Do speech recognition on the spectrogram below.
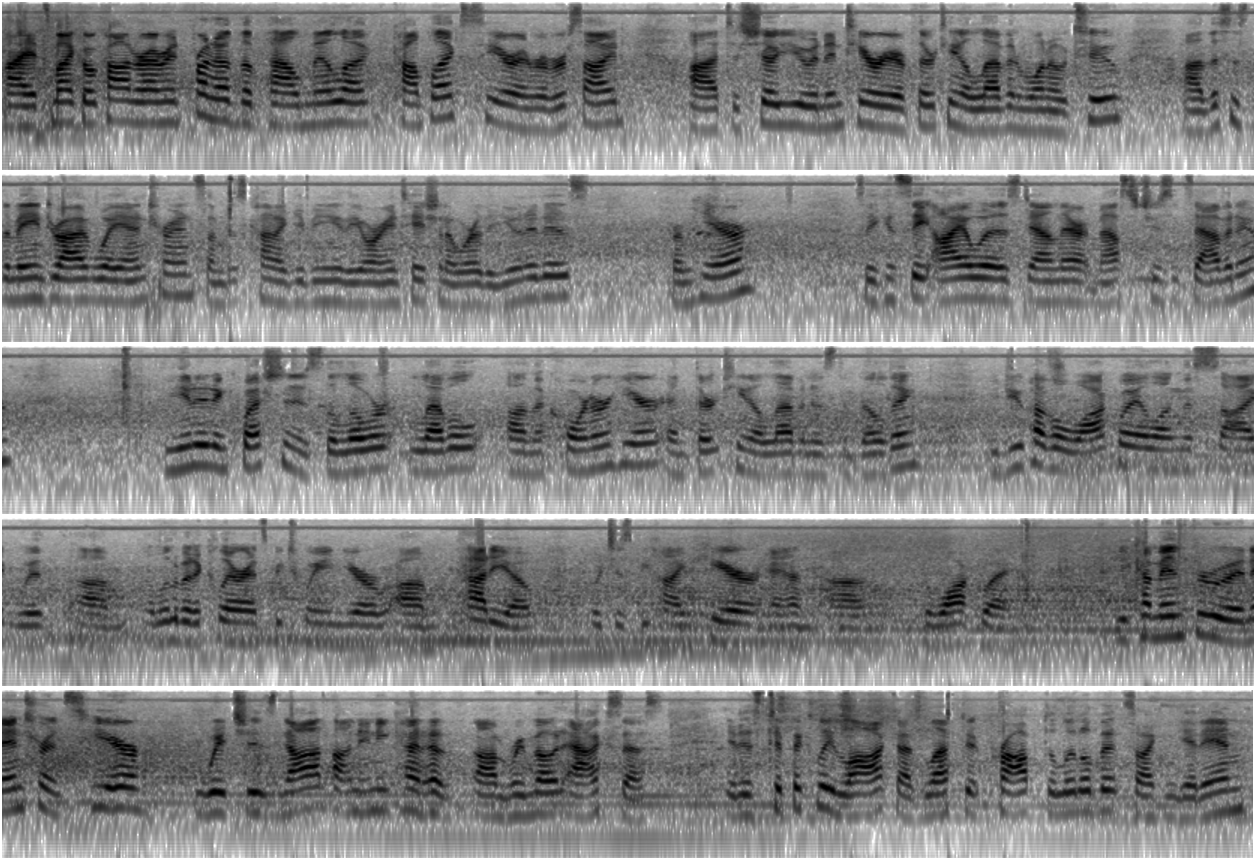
Hi, it's Mike O'Connor. I'm in front of the Palmilla complex here in Riverside uh, to show you an interior of 1311-102. Uh, this is the main driveway entrance. I'm just kind of giving you the orientation of where the unit is from here. So you can see Iowa is down there at Massachusetts Avenue. The unit in question is the lower level on the corner here and 1311 is the building. You do have a walkway along this side with um, a little bit of clearance between your um, patio which is behind here, and um, the walkway. You come in through an entrance here, which is not on any kind of um, remote access. It is typically locked. I've left it propped a little bit so I can get in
